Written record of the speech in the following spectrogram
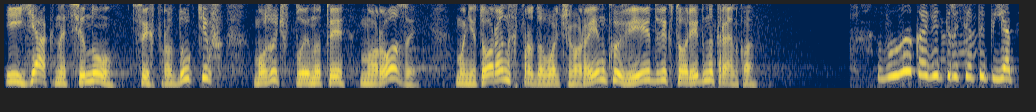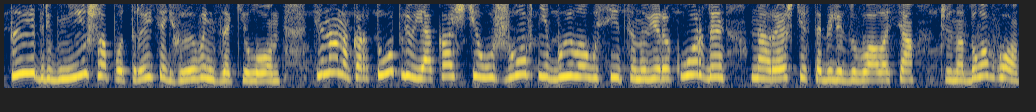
І як на ціну цих продуктів можуть вплинути морози? Моніторинг продовольчого ринку від Вікторії Дмитренко. Велика від 35, дрібніша по 30 гривень за кіло. Ціна на картоплю, яка ще у жовтні била усі цінові рекорди, нарешті стабілізувалася. Чи надовго?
